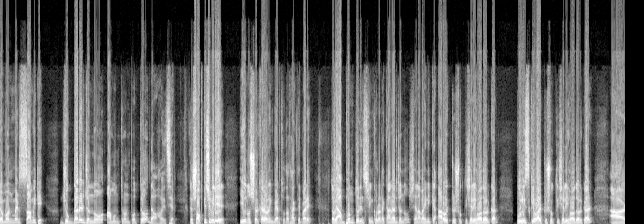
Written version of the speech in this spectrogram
গভর্নমেন্ট সামিটে যোগদানের জন্য আমন্ত্রণ পত্র দেওয়া হয়েছে। তো সবকিছু মিলিয়ে ইউনুস সরকার অনেক ব্যর্থতা থাকতে পারে। তবে আভ্যন্তরীণ শৃঙ্খলাটাকে আনার জন্য সেনাবাহিনীকে আরও একটু শক্তিশালী হওয়া দরকার, পুলিশকেও আর একটু শক্তিশালী হওয়া দরকার। আর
